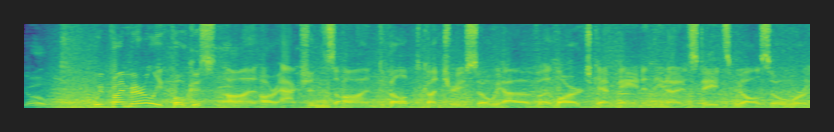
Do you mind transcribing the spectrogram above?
Go. We primarily focus on our actions on developed countries. So we have a large campaign in the United States. We also work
